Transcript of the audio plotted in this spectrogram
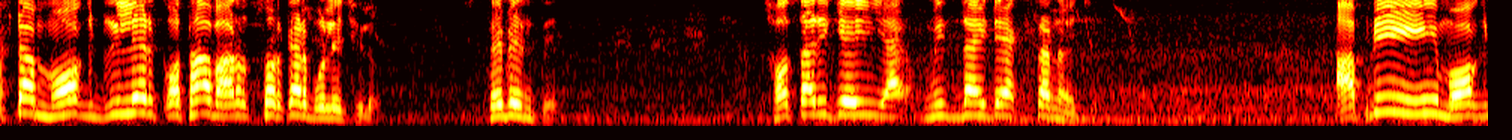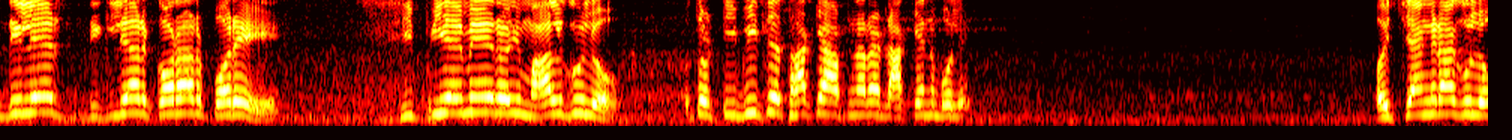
একটা মক ড্রিলের কথা ভারত সরকার বলেছিল সেভেন্থে ছ তারিখে এই মিড নাইটে অ্যাকশান হয়েছে। আপনি মক ড্রিলের ডিক্লেয়ার করার পরে সিপিএমের ওই মালগুলো, ও তো টিভিতে থাকে, আপনারা ডাকেন বলে। ওই চ্যাংড়াগুলো,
